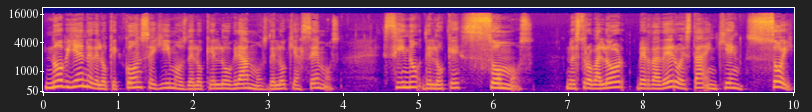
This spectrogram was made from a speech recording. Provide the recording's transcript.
no viene de lo que conseguimos, de lo que logramos, de lo que hacemos, sino de lo que somos. Nuestro valor verdadero está en quién soy.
